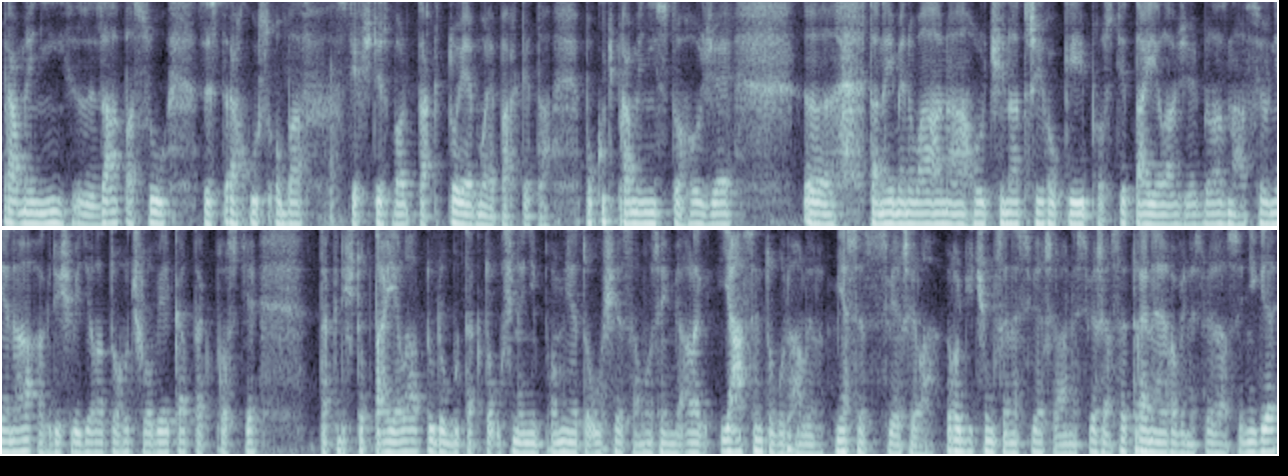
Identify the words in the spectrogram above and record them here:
pramení ze zápasu, ze strachu, z obav, z těch čtyř tak to je moje parketa. Pokud pramení z toho, že eh, ta nejmenovaná holčina tři roky prostě tajila, že byla znásilněna a když viděla toho člověka, tak prostě tak když to tajila tu dobu, tak to už není pro mě, to už je samozřejmě, ale já jsem to odhalil, mě se svěřila, rodičům se nesvěřila, nesvěřila se trenérovi, nesvěřila se nikde,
